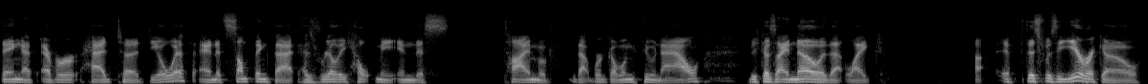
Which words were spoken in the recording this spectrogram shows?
thing I've ever had to deal with, and it's something that has really helped me in this time of that we're going through now, because I know that like uh, if this was a year ago,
